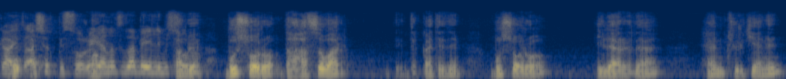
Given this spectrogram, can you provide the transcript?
Gayet Bu- açık bir soru. Bakın, yanıtı da belli bir Tabii soru. bu soru dahası var. Dikkat edin. Bu soru ileride hem Türkiye'nin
